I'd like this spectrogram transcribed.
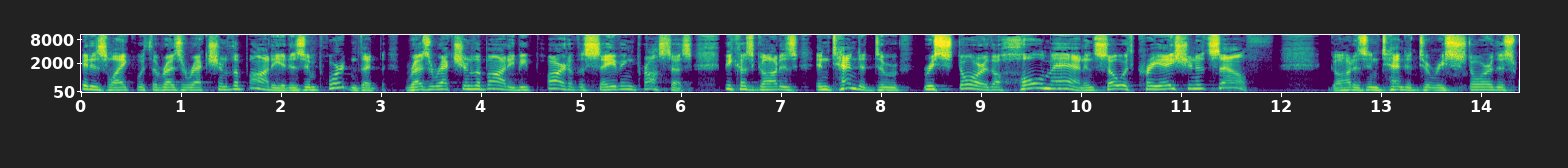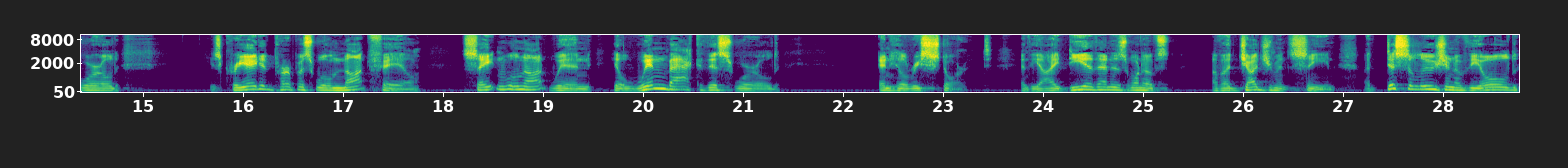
It is like with the resurrection of the body. It is important that resurrection of the body be part of the saving process because God is intended to restore the whole man, and so with creation itself. God is intended to restore this world. His created purpose will not fail. Satan will not win. He'll win back this world and he'll restore it. And the idea then is one of, of a judgment scene, a disillusion of the old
